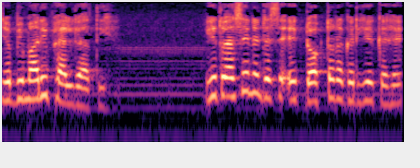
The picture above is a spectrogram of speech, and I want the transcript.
یا بیماری پھیل جاتی ہے، یہ تو ایسے نا جیسے ایک ڈاکٹر اگر یہ کہے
